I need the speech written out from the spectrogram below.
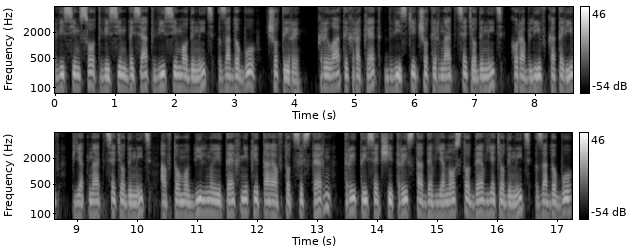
888 одиниць за добу 4 крилатих ракет 214 одиниць, кораблів катерів 15 одиниць, автомобільної техніки та автоцистерн 3399 одиниць за добу,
